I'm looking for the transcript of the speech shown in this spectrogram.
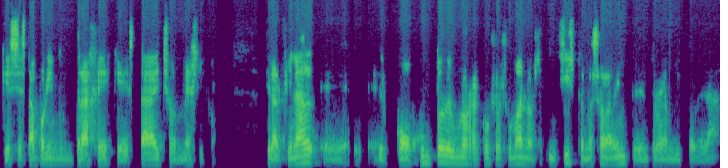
que se está poniendo un traje que está hecho en México. Es al final, eh, el conjunto de unos recursos humanos, insisto, no solamente dentro del ámbito de la,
